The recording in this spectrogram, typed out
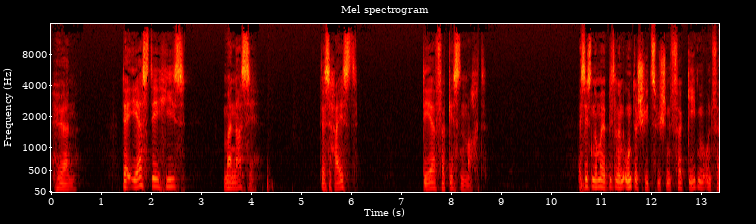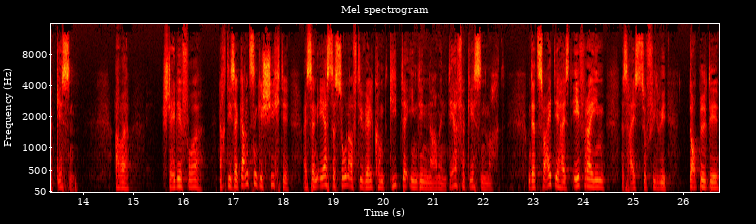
hören. Der erste hieß Manasse. Das heißt, der vergessen macht. Es ist nochmal ein bisschen ein Unterschied zwischen vergeben und vergessen. Aber stell dir vor, nach dieser ganzen Geschichte, als sein erster Sohn auf die Welt kommt, gibt er ihm den Namen, der vergessen macht. Und der zweite heißt Ephraim, das heißt so viel wie doppelte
